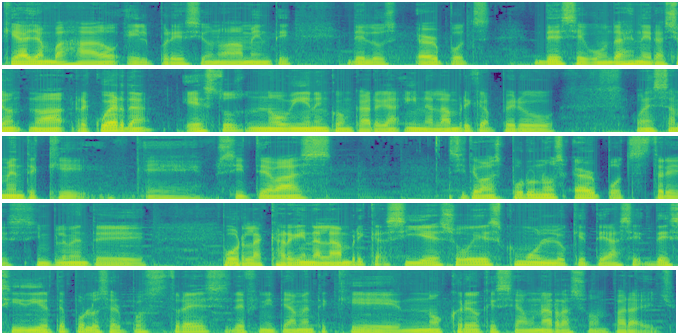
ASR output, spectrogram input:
que hayan bajado el precio nuevamente de los AirPods de segunda generación. No, recuerda, estos no vienen con carga inalámbrica, pero honestamente que eh, si te vas si te vas por unos AirPods 3, simplemente por la carga inalámbrica, si eso es como lo que te hace decidirte por los AirPods 3, definitivamente que no creo que sea una razón para ello.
